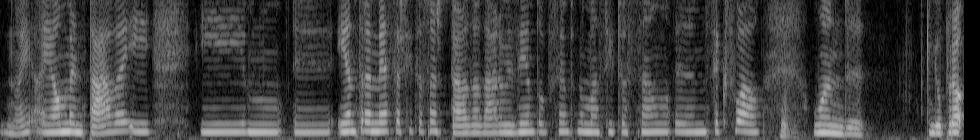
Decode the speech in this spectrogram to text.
não é? é aumentada e, e hum, eh, entra nessas situações. Tu estavas a dar o exemplo, por exemplo, numa situação hum, sexual, onde eu, pró-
